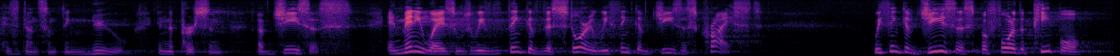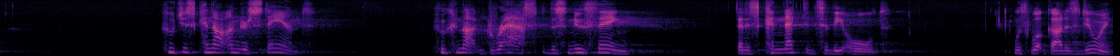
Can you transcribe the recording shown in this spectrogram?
has done something new in the person of Jesus. In many ways, as we think of this story, we think of Jesus Christ. We think of Jesus before the people who just cannot understand, who cannot grasp this new thing that is connected to the old with what God is doing.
